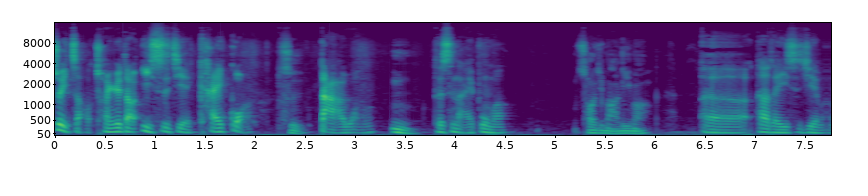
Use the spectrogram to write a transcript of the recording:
最早穿越到异世界开挂是，大王嗯，这是哪一部吗？超级玛丽吗？呃，他在异世界吗？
